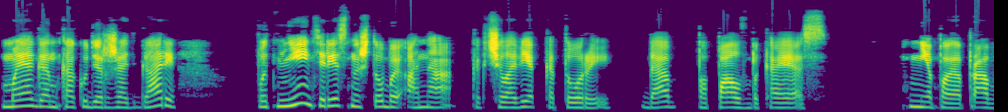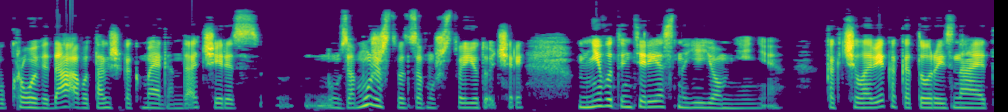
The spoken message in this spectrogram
Меган, как удержать Гарри. Вот мне интересно, чтобы она, как человек, который, да, попал в БКС не по праву крови, да, а вот так же, как Меган, да, через ну, замужество, замужество ее дочери. Мне вот интересно ее мнение как человека, который знает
